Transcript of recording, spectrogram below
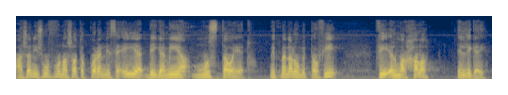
عشان يشوفوا نشاط الكرة النسائية بجميع مستوياته. نتمنى لهم التوفيق. في المرحلة اللي جاية.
